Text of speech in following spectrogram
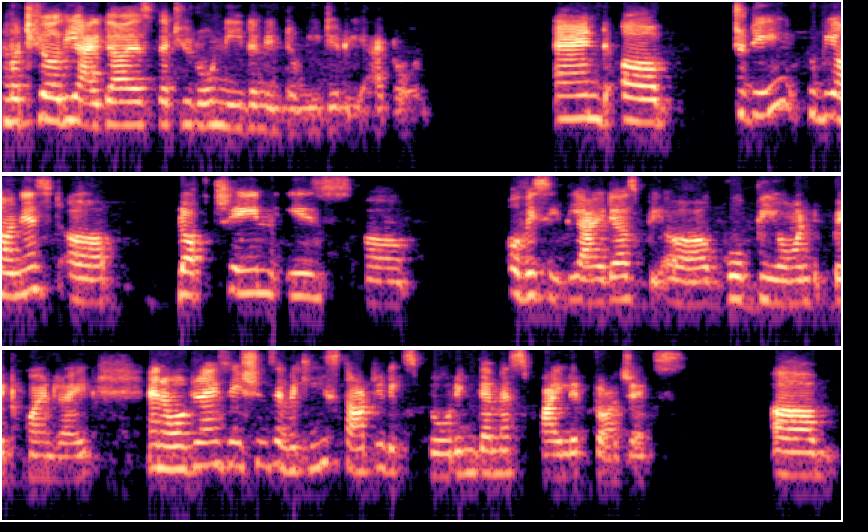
But here the idea is that you don't need an intermediary at all. And uh, today to be honest uh, blockchain is uh, obviously the ideas be, uh, go beyond bitcoin right? And organizations have at least started exploring them as pilot projects. Um,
